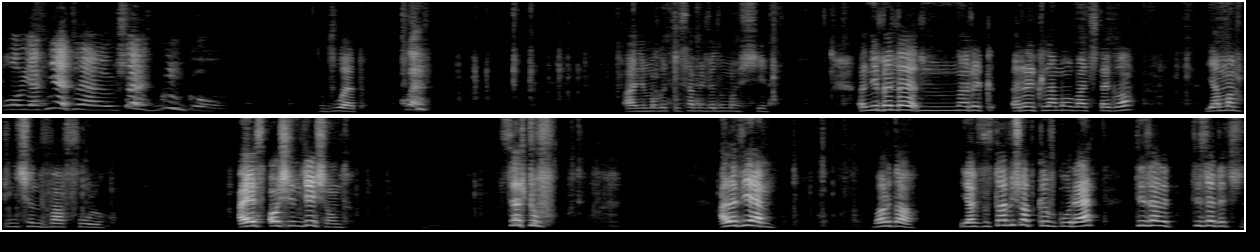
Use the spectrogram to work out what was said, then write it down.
bo jak nie, to ja już tak gumką. W łeb. W łeb. A nie mogę tej samej wiadomości. A nie będę no, rek reklamować tego. Ja mam 52 full. A jest 80. Setów. Ale wiem. Mordo, jak zostawisz łapkę w górę, ty, zade ty, zadec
